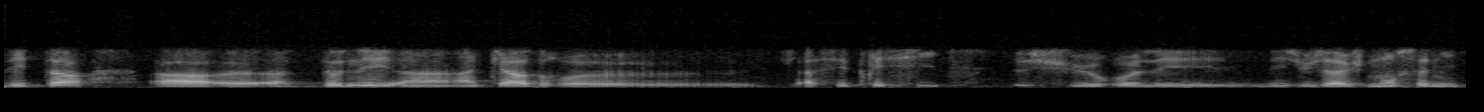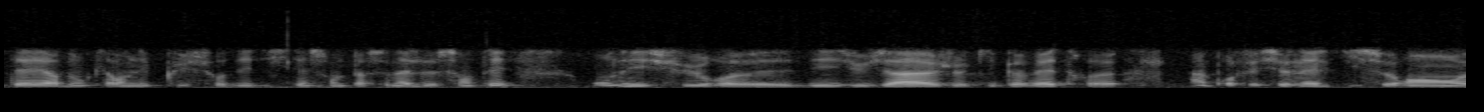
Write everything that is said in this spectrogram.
l'État a, donné un, cadre assez précis sur les, les, usages non sanitaires. Donc là, on n'est plus sur des destinations de personnel de santé. On est sur des usages qui peuvent être un professionnel qui se rend,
